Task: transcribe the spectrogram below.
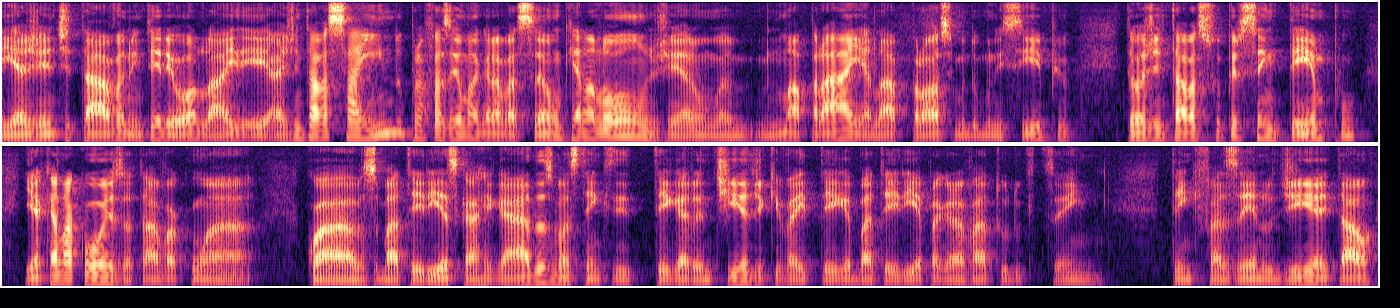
E a gente estava no interior lá, e a gente estava saindo para fazer uma gravação que era longe, era uma, numa praia lá próximo do município. Então a gente estava super sem tempo e aquela coisa, tava com, a, com as baterias carregadas, mas tem que ter garantia de que vai ter bateria para gravar tudo que tem, tem que fazer no dia e tal.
